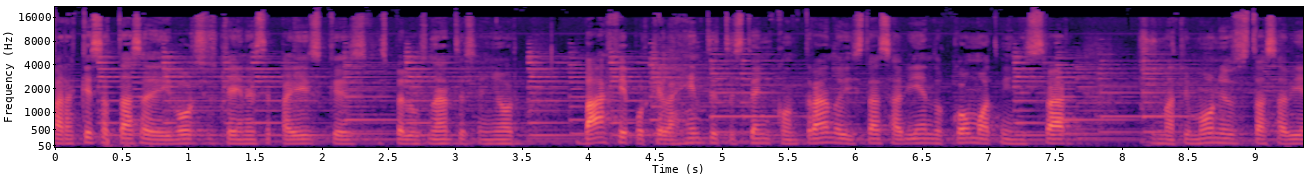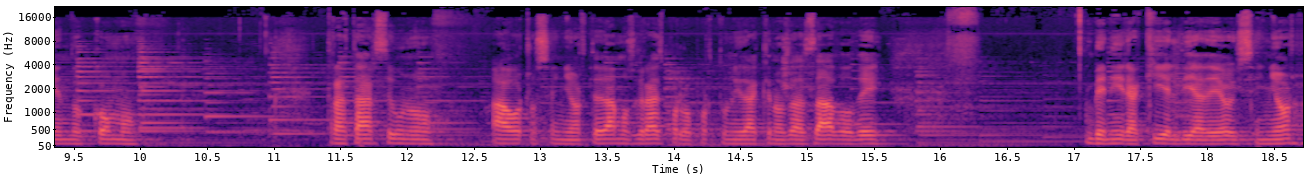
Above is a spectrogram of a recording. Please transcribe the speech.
para que esa tasa de divorcios que hay en este país, que es espeluznante, Señor, baje porque la gente te está encontrando y está sabiendo cómo administrar sus matrimonios, está sabiendo cómo tratarse uno a otro, Señor. Te damos gracias por la oportunidad que nos has dado de venir aquí el día de hoy, Señor.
